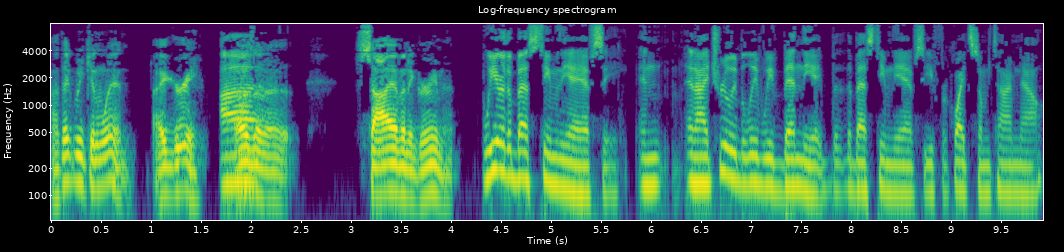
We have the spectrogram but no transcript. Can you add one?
I think we can win. I agree. That was Uh, a sigh of an agreement. we are the best team in the AFC, and and I truly believe we've been the the best team in the AFC for quite some time now.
